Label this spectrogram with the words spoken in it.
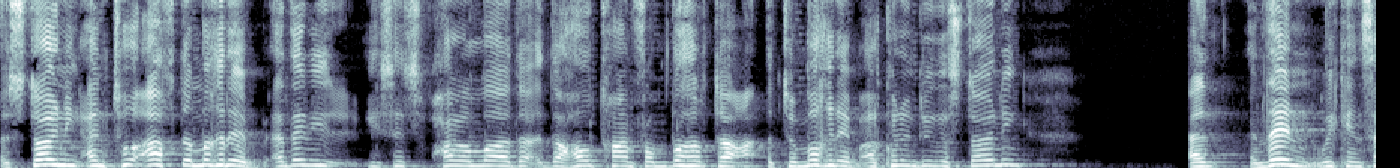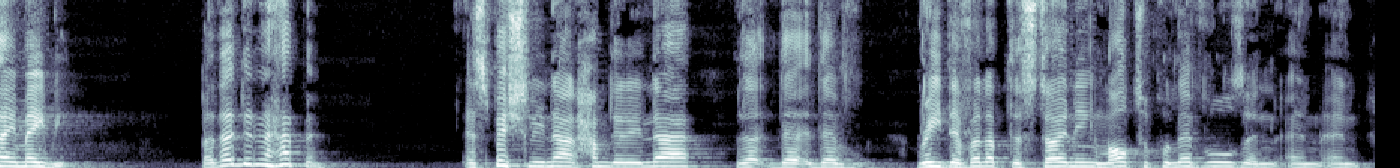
uh, stoning until after Maghrib? And then he, he said, SubhanAllah, the, the whole time from Dhuhr to, to Maghrib, I couldn't do the stoning. And, and then we can say maybe. But that didn't happen. Especially now, alhamdulillah, they've redeveloped the stoning, multiple levels, and, and, and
